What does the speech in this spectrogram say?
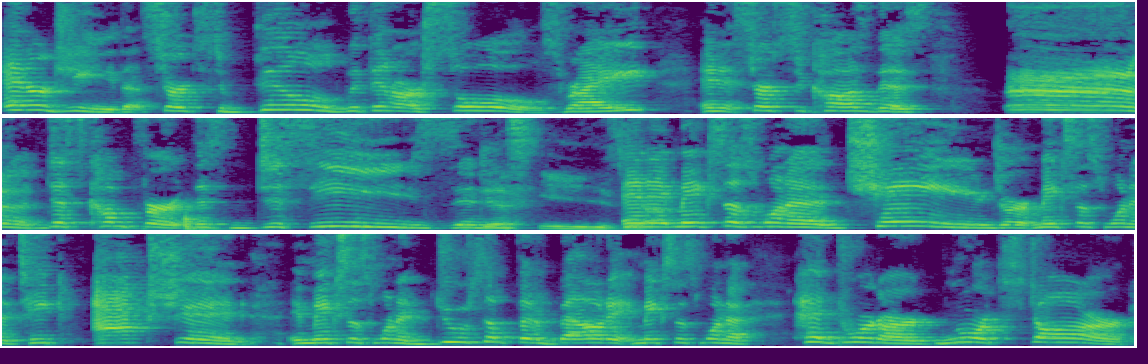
energy that starts to build within our souls right and it starts to cause this "Ugh," discomfort this disease and dis-ease. and yeah. it makes us want to change or it makes us want to take action. It makes us want to do something about it. It makes us want to head toward our North Star,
